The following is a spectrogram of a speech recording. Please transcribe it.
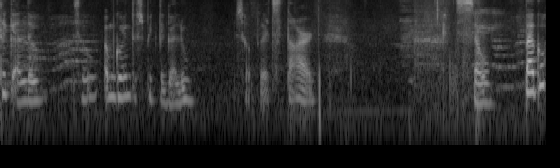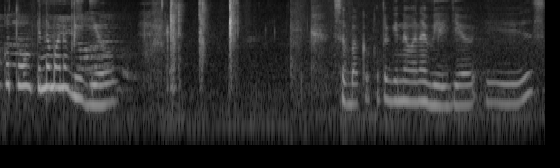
Tagalog. So, I'm going to speak Tagalog. So, let's start. So, bago ko to ginawa na video, So, bago ko to ginawa na video is,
